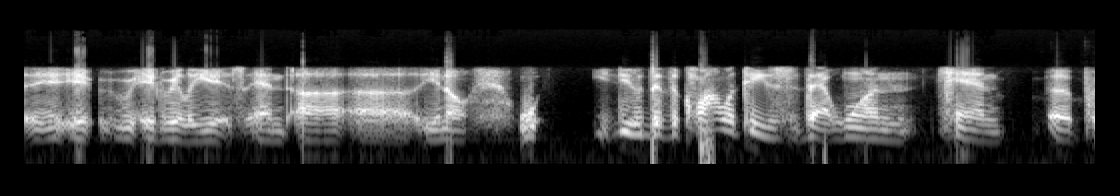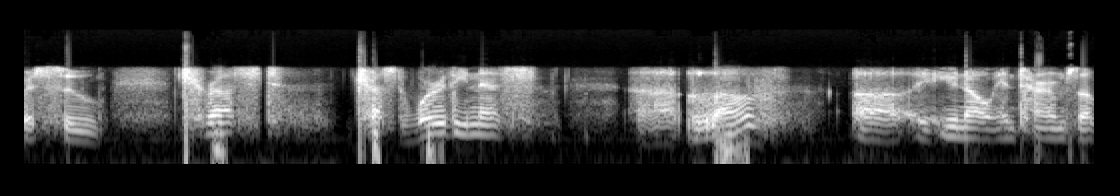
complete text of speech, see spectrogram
it it really is, and uh, uh, you know, you, the, the qualities that one can uh, pursue: trust, trustworthiness, uh, love uh, you know, in terms of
